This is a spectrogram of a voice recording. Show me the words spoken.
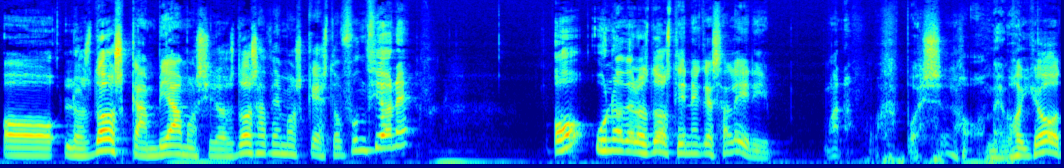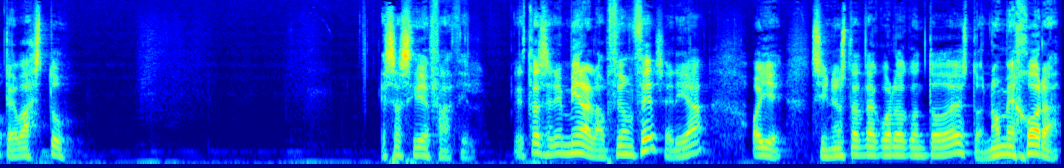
o los dos cambiamos y los dos hacemos que esto funcione, o uno de los dos tiene que salir y, bueno, pues o me voy yo o te vas tú. Es así de fácil. Esta sería, mira, la opción C sería, oye, si no estás de acuerdo con todo esto, no mejora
